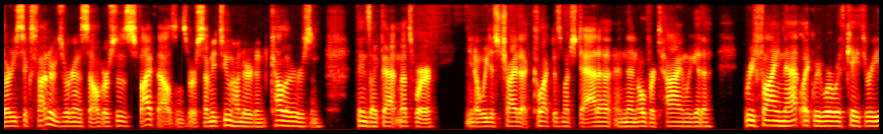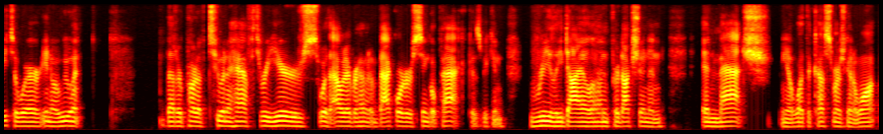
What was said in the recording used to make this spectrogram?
3600s we're going to sell versus 5000s versus 7200 and colors and things like that. And that's where, you know, we just try to collect as much data. And then over time, we get to refine that like we were with K3 to where, you know, we went better part of two and a half, three years without ever having to back order a single pack because we can really dial in production and, and match, you know, what the customer is going to want.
